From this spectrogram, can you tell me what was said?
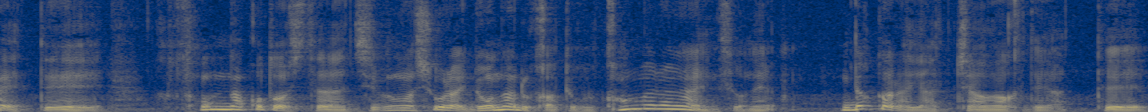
えてそんなことをしたら自分は将来どうなるかってこと考えられないんですよね。だからやっちゃうわけであって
